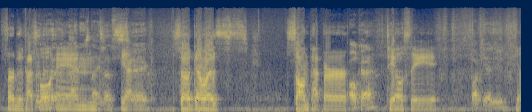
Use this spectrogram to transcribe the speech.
for the festival and 90s night, That's yeah. sick. so there was Salt-N-Pepa Okay. tlc Fuck yeah, dude. Yeah.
